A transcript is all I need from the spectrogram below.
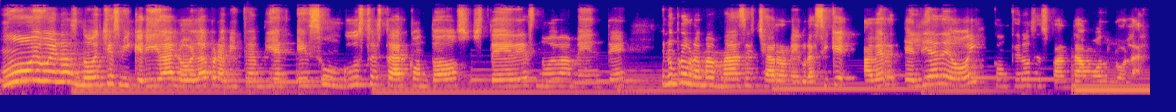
Muy buenas noches, mi querida Lola. Para mí también es un gusto estar con todos ustedes nuevamente en un programa más de Charro Negro. Así que, a ver, el día de hoy, ¿con qué nos espantamos, Lola?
